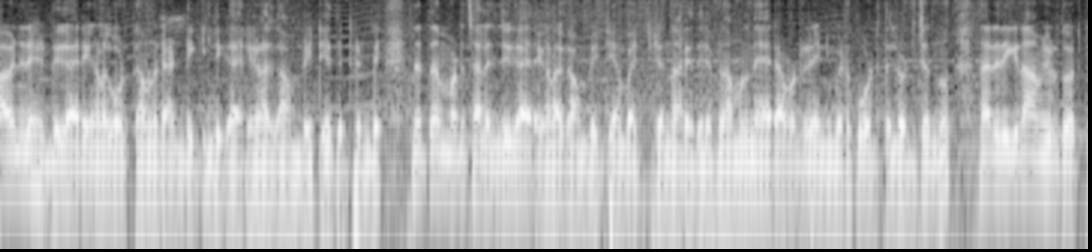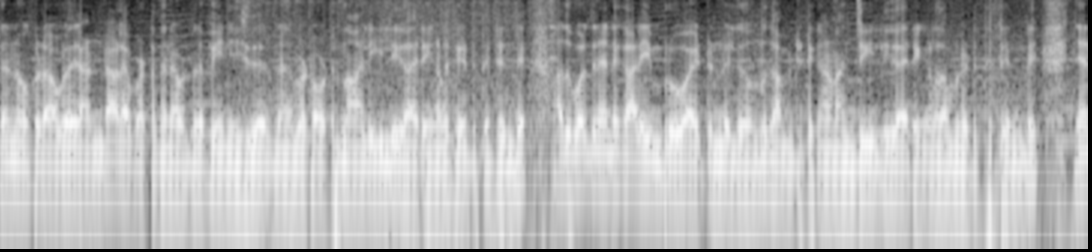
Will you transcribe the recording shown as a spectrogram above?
അവന്റെ ഹെഡ് കാര്യങ്ങൾ കൊടുത്ത് നമ്മൾ രണ്ട് കില്ല് കാര്യങ്ങളൊക്കെ കംപ്ലീറ്റ് ചെയ്തിട്ടുണ്ട്. ഇന്നത്തെ നമ്മുടെ ചലഞ്ച് കാര്യങ്ങളൊക്കെ കംപ്ലീറ്റ് ചെയ്യാൻ പറ്റില്ലെന്ന് അറിയത്തില്ല. അപ്പോൾ നമ്മൾ നേരെ അവിടെ ഒരു എനിമിയുടെ കൂട്ടത്തിലോട്ട് ചെന്നു. നല്ല രീതിക്ക് ഡാമേജ് കൊടുത്ത് ഒരുത്തന്നെ നോക്കിയിട്ട് അവിടെ രണ്ടാളെ പെട്ടെന്ന് തന്നെ അവിടുന്ന് ഫിനിഷ് ചെയ്തിട്ടുണ്ട് നമ്മൾ ടോട്ടൽ നാല് കില്ല് കാര്യങ്ങളൊക്കെ എടുത്തിട്ടുണ്ട്. അതുപോലെ തന്നെ എന്റെ കളി ഇമ്പ്രൂവ് ആയിട്ടുണ്ടല്ലോ. ഇതൊന്ന് കമന്റ് ഇട്ട് കാണാം. അഞ്ച് കില്ല് കാര്യങ്ങൾ നമ്മൾ എടുത്തിട്ടുണ്ട്. ഞാൻ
